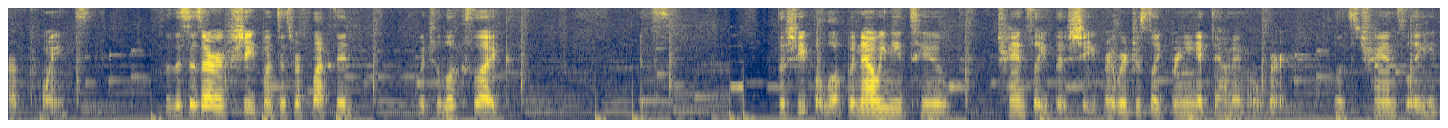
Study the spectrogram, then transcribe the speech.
our points. So this is our shape once it's reflected, which looks like the shape a below. But now we need to translate this shape, right? We're just like bringing it down and over. So let's translate.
